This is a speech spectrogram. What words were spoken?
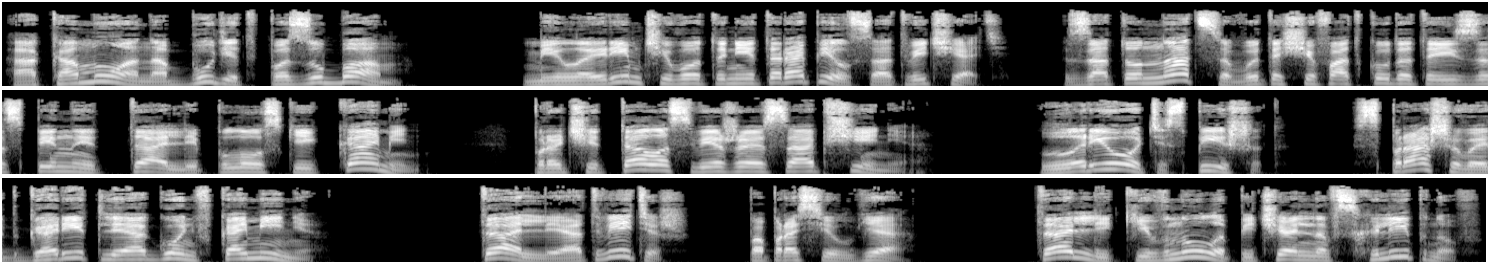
А кому она будет по зубам? Милый Рим чего-то не торопился отвечать. Зато Наца, вытащив откуда-то из-за спины Талли плоский камень, прочитала свежее сообщение. Лариотис пишет. Спрашивает, горит ли огонь в камине. «Талли, ответишь?» — попросил я. Талли кивнула, печально всхлипнув,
